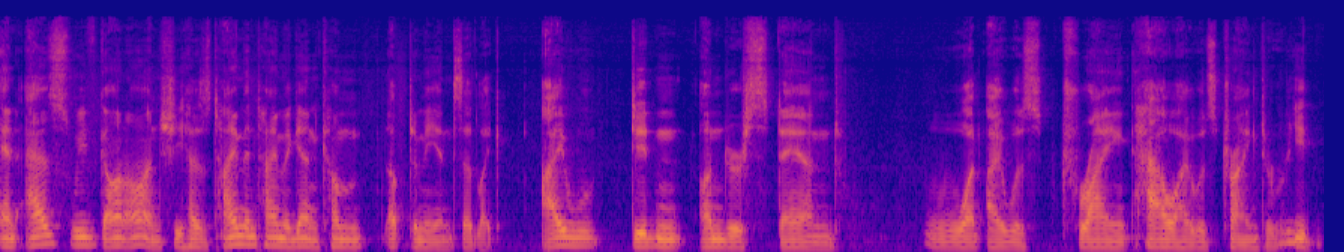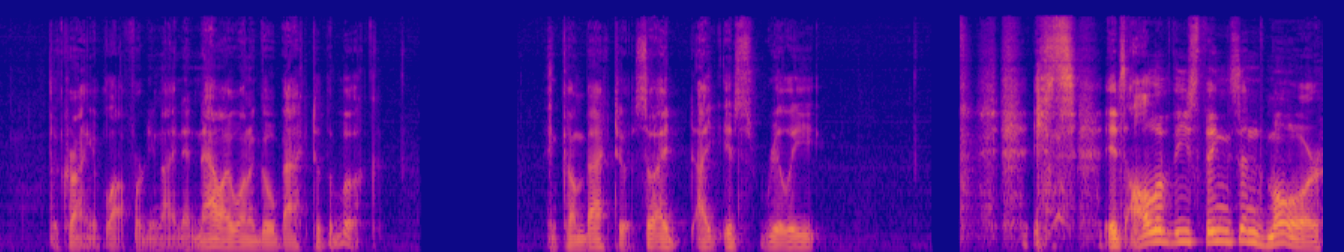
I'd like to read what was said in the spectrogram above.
And as we've gone on, she has time and time again come up to me and said, like, I w- didn't understand what I was trying, how I was trying to read The Crying of Lot 49, and now I want to go back to the book and come back to it. So I, I, it's really, it's, it's all of these things and more.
